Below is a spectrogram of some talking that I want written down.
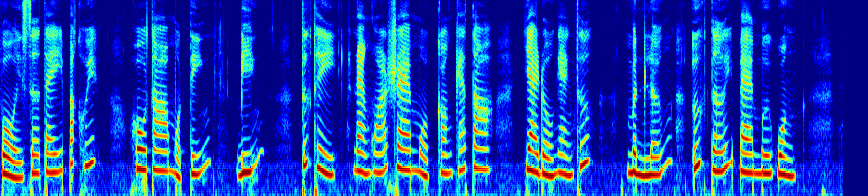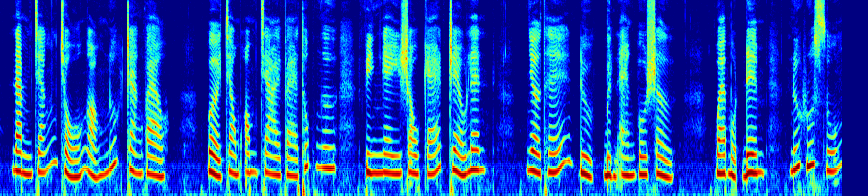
vội giơ tay bắt huyết, hô to một tiếng, biến. Tức thì nàng hóa ra một con cá to, dài độ ngàn thước, mình lớn ước tới 30 quần. Nằm trắng chỗ ngọn nước tràn vào. Vợ chồng ông chài và thúc ngư vì ngay rau cá trèo lên. Nhờ thế được bình an vô sự. Qua một đêm, nước rút xuống,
